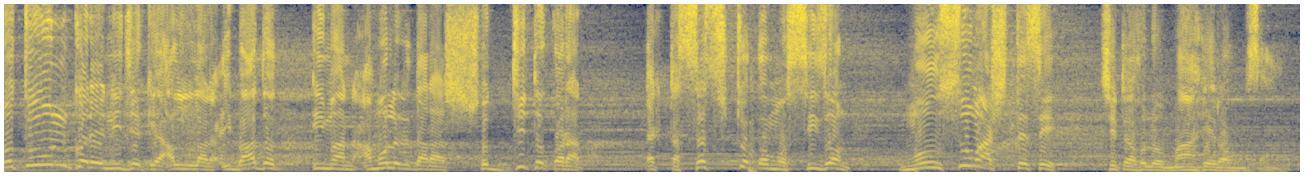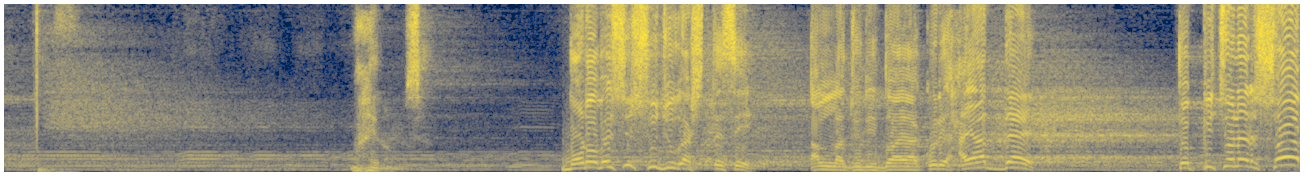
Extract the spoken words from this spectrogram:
নতুন করে নিজেকে আল্লাহর ইবাদত ইমান আমলের দ্বারা সজ্জিত করার একটা শ্রেষ্ঠতম সিজন, মৌসুম আসতেছে, সেটা হলো মাহে রমজান। মাহে রমজান। বড় বেশি সুযোগ আসতেছে, আল্লাহ যদি দয়া করে হায়াত দেয়, তো পিছনের সব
